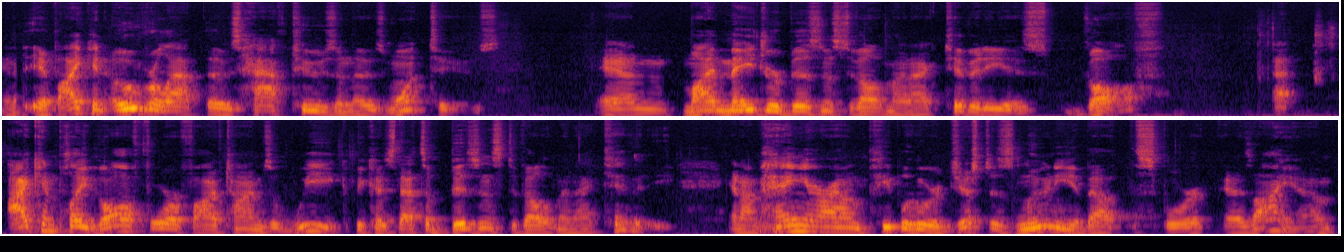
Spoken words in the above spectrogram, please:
And if I can overlap those have tos and those want tos, and my major business development activity is golf, I can play golf four or five times a week because that's a business development activity. And I'm hanging around people who are just as loony about the sport as I am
